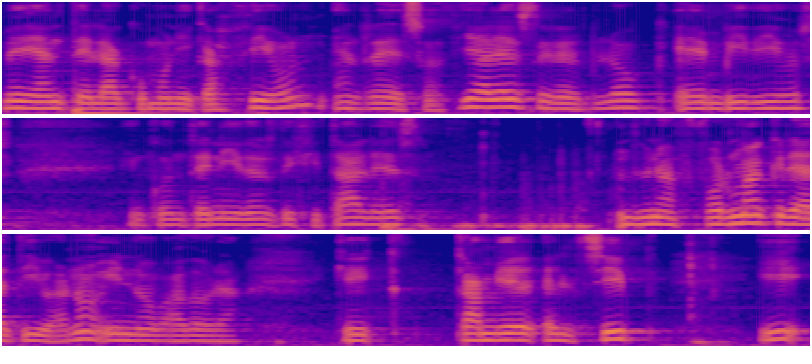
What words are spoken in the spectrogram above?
mediante la comunicación en redes sociales, en el blog, en vídeos, en contenidos digitales, de una forma creativa, ¿no? innovadora, que cambie el chip y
